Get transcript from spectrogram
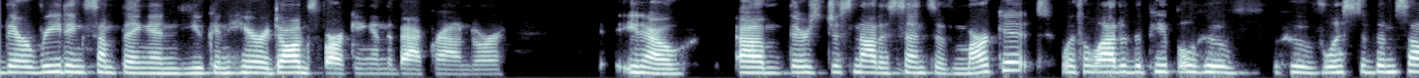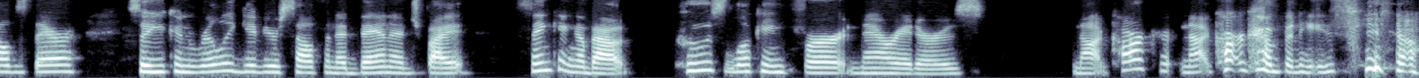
they're reading something and you can hear dogs barking in the background or you know um, there's just not a sense of market with a lot of the people who've who've listed themselves there so you can really give yourself an advantage by thinking about who's looking for narrators, not car not car companies, you know.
